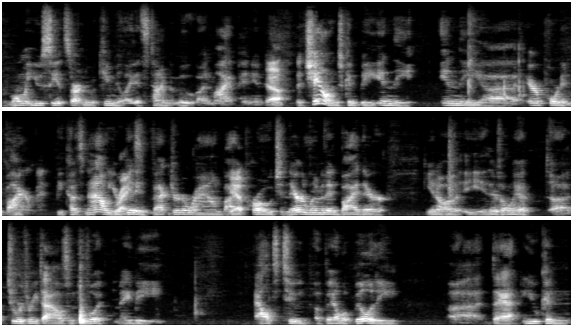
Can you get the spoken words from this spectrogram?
the moment you see it starting to accumulate, it's time to move. In my opinion, Yeah. the challenge can be in the in the uh, airport environment because now you're Right. getting vectored around by Yep. approach, and they're limited by their, you know, there's only a uh, two or three thousand foot maybe altitude availability uh, that you can,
